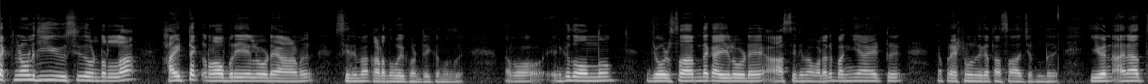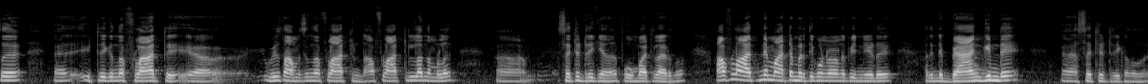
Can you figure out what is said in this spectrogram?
ടെക്നോളജി യൂസ് ചെയ്തുകൊണ്ടുള്ള ഹൈടെക് റോബറിയിലൂടെയാണ് സിനിമ കടന്നുപോയിക്കൊണ്ടിരിക്കുന്നത്. അപ്പോൾ എനിക്ക് തോന്നുന്നു ജോർജ് സാറിന്റെ കയ്യിലൂടെ ആ സിനിമ വളരെ ഭംഗിയായിട്ട് പ്രേക്ഷകരിലേക്ക് എത്താൻ സാധിച്ചിട്ടുണ്ട്. ഈവൻ അതിനകത്ത് ഇട്ടിരിക്കുന്ന ഫ്ലാറ്റ് ഇവർ താമസിക്കുന്ന ഫ്ലാറ്റ് ഉണ്ട് ആ ഫ്ലാറ്റെല്ലാം നമ്മൾ സെറ്റ് ഇട്ടിരിക്കുന്നത് പൂമ്പാറ്റിലായിരുന്നു. ആ ഫ്ലാറ്റിനെ മാറ്റം വരുത്തിക്കൊണ്ടാണ് പിന്നീട് അതിന്റെ ബാങ്കിന്റെ സെറ്റ് ഇട്ടിരിക്കുന്നത്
